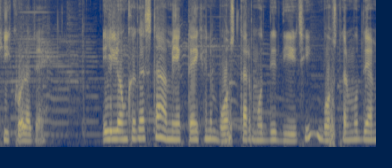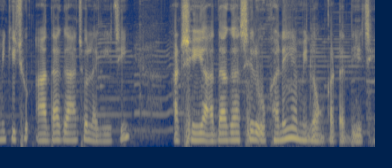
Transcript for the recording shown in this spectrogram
কি করা যায়। এই লঙ্কা গাছটা আমি একটা এখানে বস্তার মধ্যে দিয়েছি। বস্তার মধ্যে আমি কিছু আদা গাছও লাগিয়েছি। আর সেই আদা গাছের ওখানেই আমি লঙ্কাটা দিয়েছি।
